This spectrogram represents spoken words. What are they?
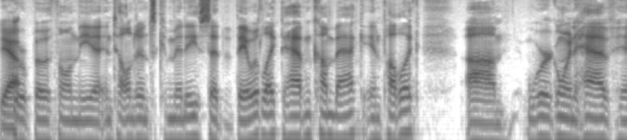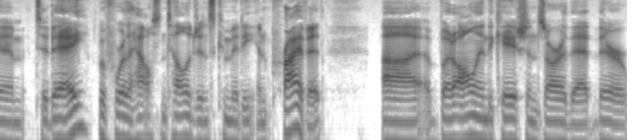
Yeah. who are both on the uh, Intelligence Committee, said that they would like to have him come back in public. Um, we're going to have him today before the House Intelligence Committee in private. Uh, but all indications are that they're,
